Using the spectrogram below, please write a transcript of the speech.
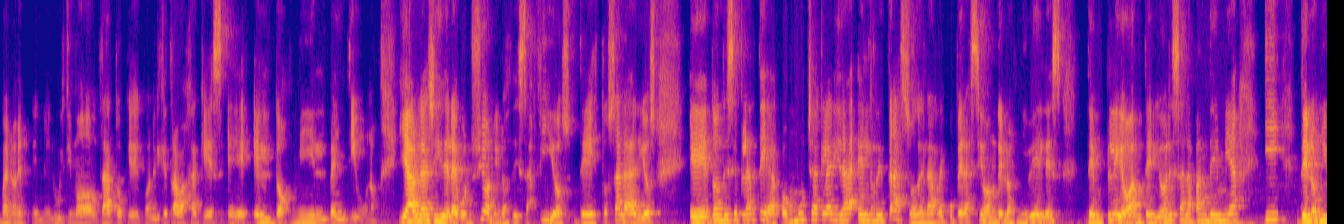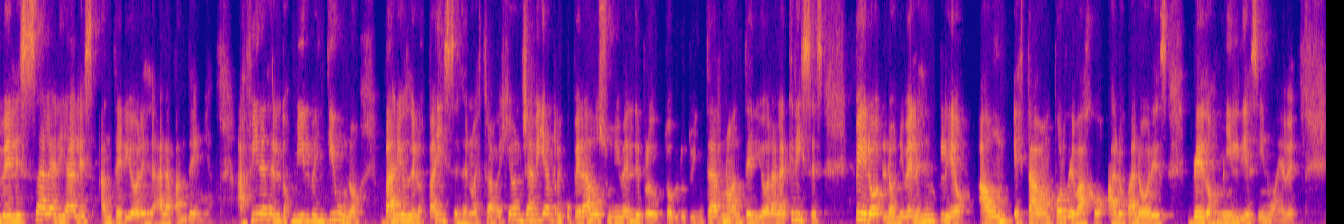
bueno, en, el último dato que, con el que trabaja, que es eh, el 2021. Y habla allí de la evolución y los desafíos de estos salarios, eh, donde se plantea con mucha claridad el retraso de la recuperación de los niveles de empleo anteriores a la pandemia y de los niveles salariales anteriores a la pandemia. A fines del 2021, varios de los países de nuestra región ya habían recuperado su nivel de Producto Bruto Interno anterior a la crisis, pero los niveles de empleo aún estaban por debajo a los valores de 2019.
